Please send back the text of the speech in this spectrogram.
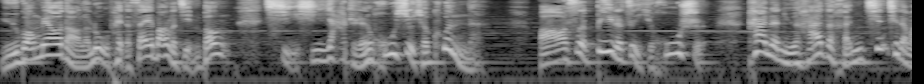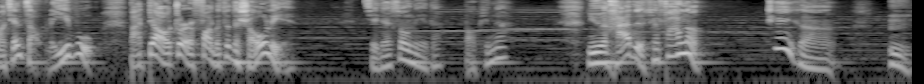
余光瞄到了陆佩的腮帮子紧绷，气息压着人呼吸有些困难。宝四逼着自己去忽视，看着女孩子很亲切地往前走了一步，把吊坠放到她的手里。姐姐送你的，保平安。女孩子有些发愣，这个，嗯，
